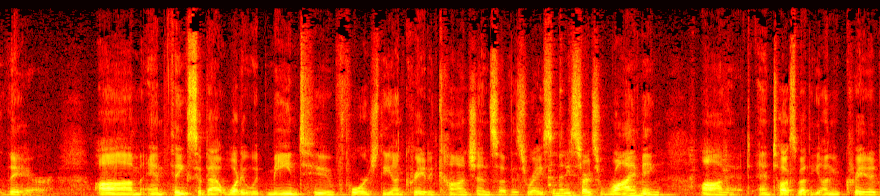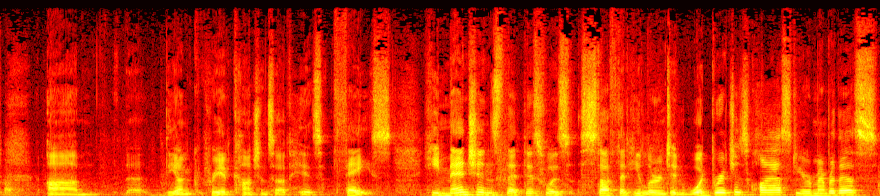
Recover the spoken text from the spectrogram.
there um, and thinks about what it would mean to forge the uncreated conscience of his race. And then he starts rhyming on it and talks about the uncreated. Um, the uncreated conscience of his face. He mentions that this was stuff that he learned in Woodbridge's class. Do you remember this?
